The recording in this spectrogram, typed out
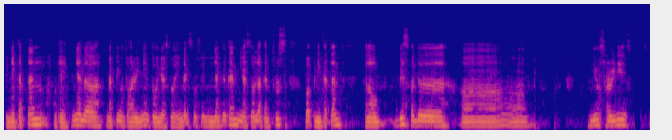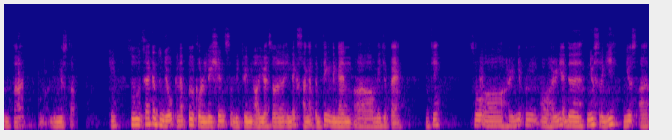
peningkatan. Okay, ini adalah mapping untuk hari ini untuk US dollar index. So saya menjangkakan US dollar akan terus buat peningkatan. Kalau base pada uh, news hari ini, sebentar, ada news tak? Okay, so saya akan tunjuk kenapa correlations between uh, US dollar index sangat penting dengan uh, major pair. Okay. So uh, hari ini pun oh, hari ini ada news lagi, news uh,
